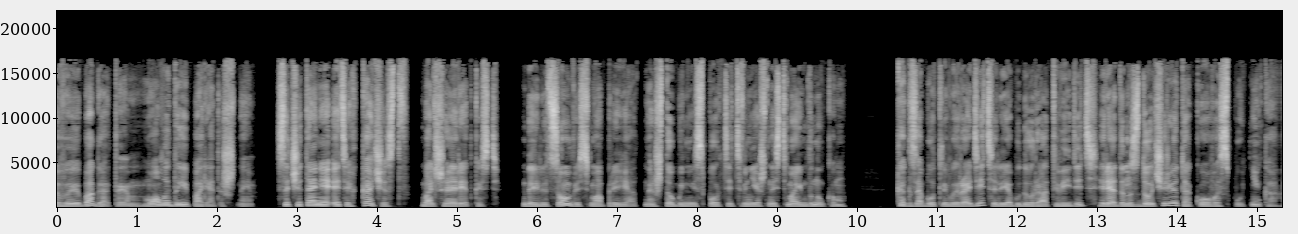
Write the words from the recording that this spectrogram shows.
«Вы богатые, молодые и порядочные. Сочетание этих качеств — большая редкость, да и лицом весьма приятное, чтобы не испортить внешность моим внукам. Как заботливый родитель я буду рад видеть рядом с дочерью такого спутника».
